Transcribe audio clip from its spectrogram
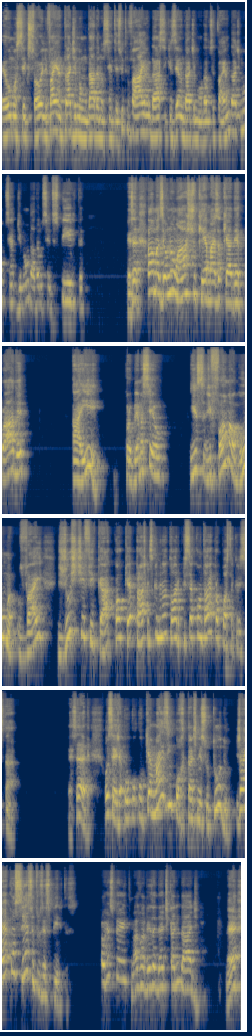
é homossexual, ele vai entrar de mão dada no centro espírita? Vai andar, se quiser andar de mão dada, você vai andar de mão, de mão dada no centro espírita. Percebe? Ah, mas eu não acho que é mais que é adequado. Aí, problema seu. Isso, de forma alguma, vai justificar qualquer prática discriminatória, porque isso é contrário à proposta cristã. Percebe? Ou seja, o, o que é mais importante nisso tudo já é consenso entre os espíritas. É o respeito, mais uma vez, a ideia de caridade. Né?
